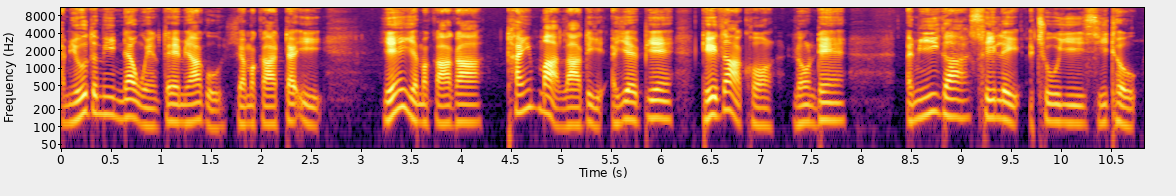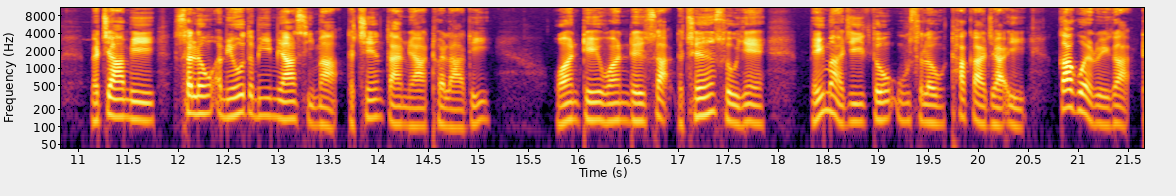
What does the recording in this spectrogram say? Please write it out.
အမျိုးသမီးနတ်ဝင်သဲများကိုရမကာတက်၏ရင်းရမကာကထိုင်းမှလာသည့်အရက်ပြင်းဒေသခေါ်လွန်တင်းအမီးကားဆေးလိတ်အချိုးကြီးစည်းထုတ်မကြာမီဆလုံအမျိုးသမီးများစီမှတချင်းတန်များထွက်လာသည် one day one day စတချင်းဆိုရင်မိမကြီး၃ဦးစလုံးထကကြ၏ကောက်ွယ်တွေကတ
